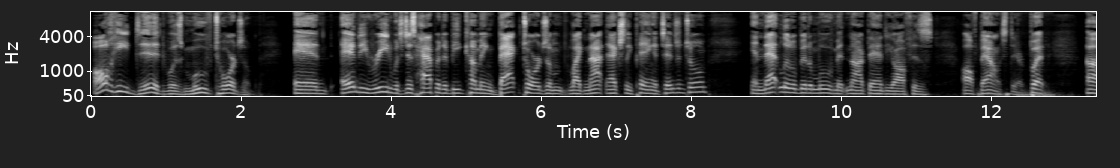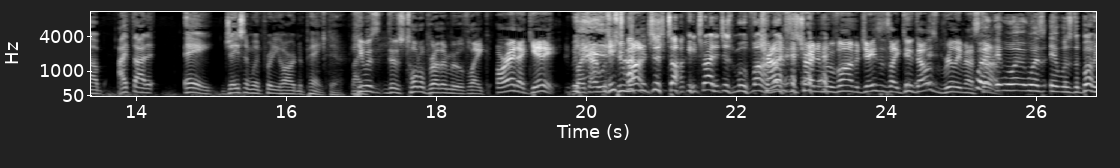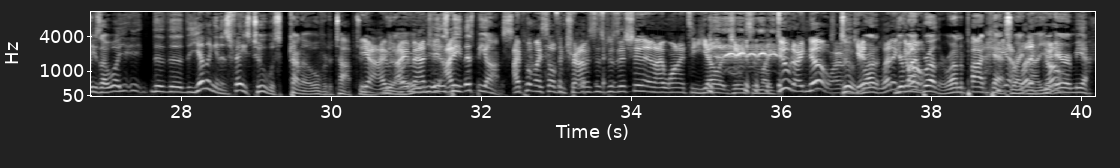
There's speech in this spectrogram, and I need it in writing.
All he did was move towards him, and Andy Reid was just happened to be coming back towards him, like not actually paying attention to him, and that little bit of movement knocked Andy off his off balance there. But uh, I thought it. A Jason went pretty hard in the paint there. he was this total brother move. Like, all right, I get it. Like I was he too tried much. To just talk. He tried to just move on. Travis right? is trying to move on, but Jason's like, dude, that was really messed Well, up. it, well, it was it was the bump. He's like, well, you- the the, the yelling in his face too was kind of over the top too. Yeah, I, You know, I imagine. Let's I, be, let's be honest. I put myself in Travis's position, and I wanted to yell at Jason, like, "Dude, I know. I Dude, get, on- let it go. you're go." my brother. We're on the podcast Yeah, right now. You're airing me out.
